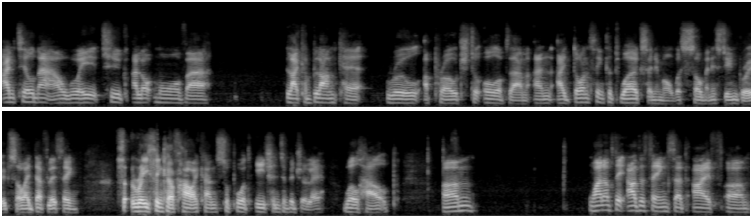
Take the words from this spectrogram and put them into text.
until now we took a lot more of a like a blanket rule approach to all of them and i don't think it works anymore with so many student groups so i definitely think so rethink of how i can support each individually will help. Um, one of the other things that i've um,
